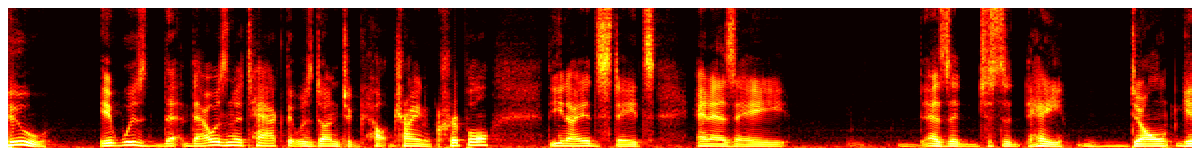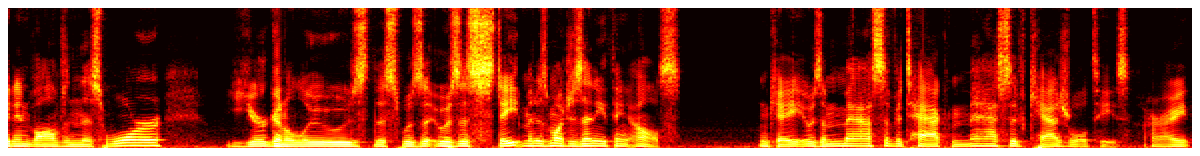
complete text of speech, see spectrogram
II. It was that that was an attack that was done to help try and cripple the United States, and as a as a just a hey, don't get involved in this war. You're gonna lose. This was it was a statement as much as anything else. Okay, it was a massive attack, massive casualties. All right,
